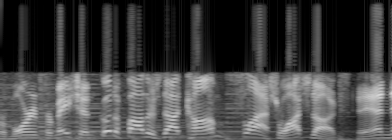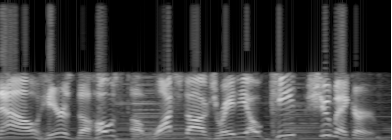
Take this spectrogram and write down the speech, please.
For more information, go to fathers.com slash watchdogs. And now, here's the host of Watchdogs Radio, Keith Shoemaker.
